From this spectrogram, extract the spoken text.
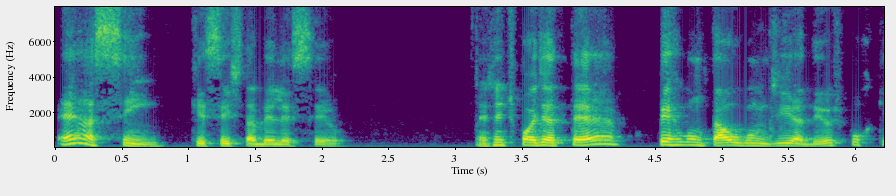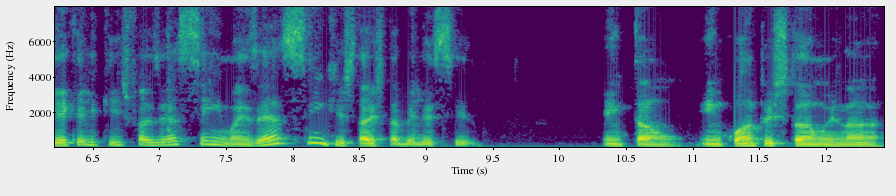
É assim que se estabeleceu. A gente pode até perguntar algum dia a Deus por que, que ele quis fazer assim, mas é assim que está estabelecido. Então, enquanto estamos na,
